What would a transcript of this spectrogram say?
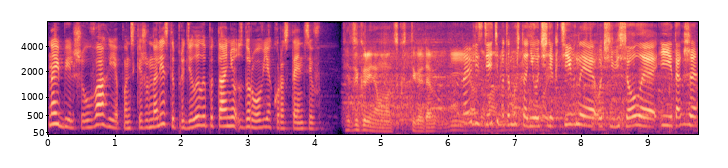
Найбільше уваги японські журналісти приділили питанню здоров'я коростенців. Нравились дети, потому что они очень активные, очень веселые. И также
